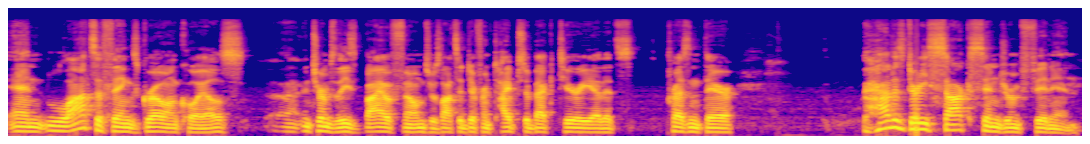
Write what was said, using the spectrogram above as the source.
and lots of things grow on coils uh, in terms of these biofilms. There's lots of different types of bacteria that's present there. How does dirty sock syndrome fit in?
